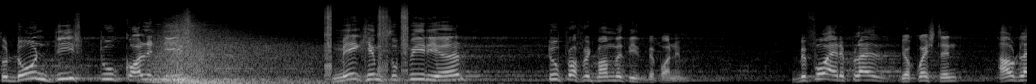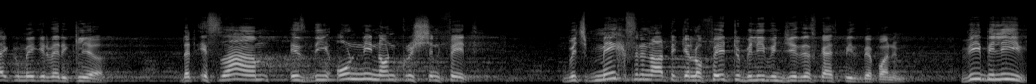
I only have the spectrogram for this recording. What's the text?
So don't these two qualities make him superior to Prophet Muhammad, peace be upon him? Before I reply your question, I would like to make it very clear that Islam is the only non-Christian faith which makes it an article of faith to believe in Jesus Christ, peace be upon him. We believe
